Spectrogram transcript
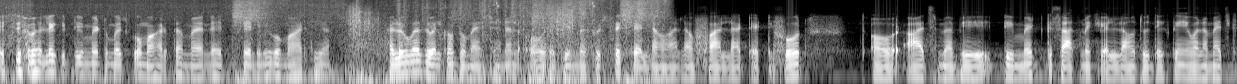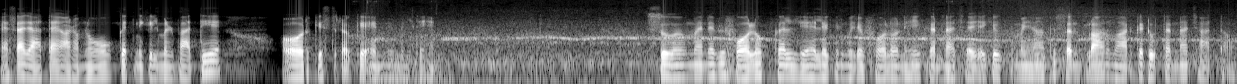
इससे पहले कि टीममेट मुझको मारता मैंने एनिमी को मार दिया। Hello guys welcome to my channel और अभी मैं फिर से खेलने वाला हूँ फारलाइट एट्टी फोर और आज मैं अभी टीममेट के साथ में खेल रहा हूँ तो देखते हैं ये वाला मैच कैसा जाता है और हम लोगों को कितनी किल मिल पाती है और किस तरह के एनिमी मिलते हैं। सो so, मैंने भी फॉलो कर लिया है लेकिन मुझे फॉलो नहीं करना चाहिए क्योंकि मैं यहाँ पे सनफ्लावर मार्केट उतरना चाहता हूँ।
